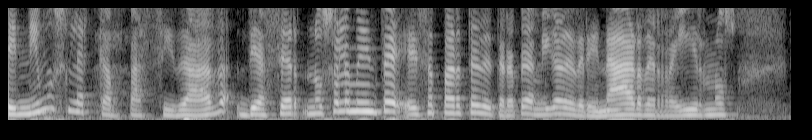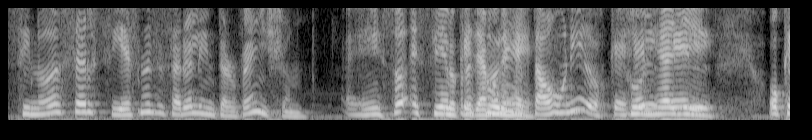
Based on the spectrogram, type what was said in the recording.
tenemos la capacidad de hacer no solamente esa parte de terapia amiga, de drenar, de reírnos, sino de hacer, si es necesario, el intervention. Eso es siempre Lo que llaman en Estados Unidos, que es el, ok,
